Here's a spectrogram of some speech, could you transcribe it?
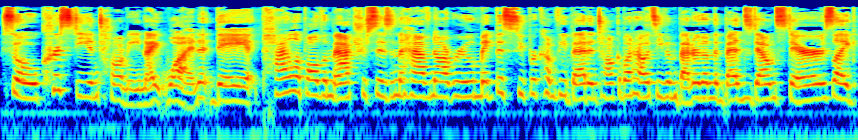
so Christy and Tommy, night one, they pile up all the mattresses in the have not room, make this super comfy bed, and talk about how it's even better than the beds downstairs. Like,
